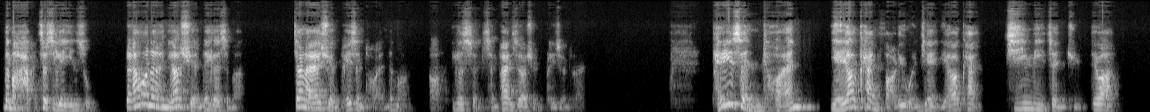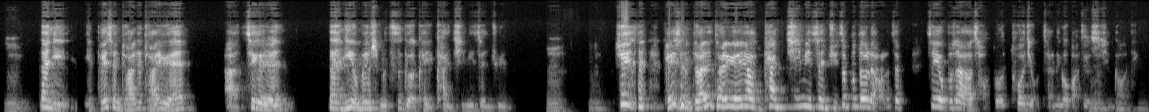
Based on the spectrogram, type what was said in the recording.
那么还这是一个因素，然后呢，你要选那个什么，将来要选陪审团的嘛，啊，一个审审判是要选陪审团，陪审团也要看法律文件，也要看机密证据，对吧？嗯，那你你陪审团的团员啊，这个人，那你有没有什么资格可以看机密证据？嗯嗯，所以陪审团的团员要看机密证据，这不得了了，这这又不知道要吵多多久才能够把这个事情搞定。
